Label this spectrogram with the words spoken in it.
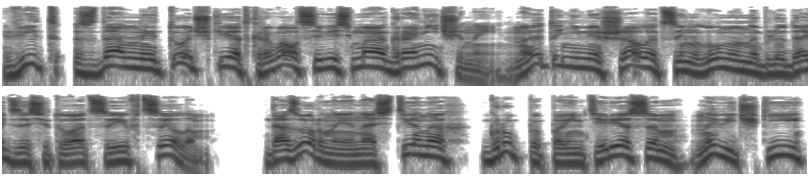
Вид с данной точки открывался весьма ограниченный, но это не мешало Цинлуну наблюдать за ситуацией в целом. Дозорные на стенах, группы по интересам, новички,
